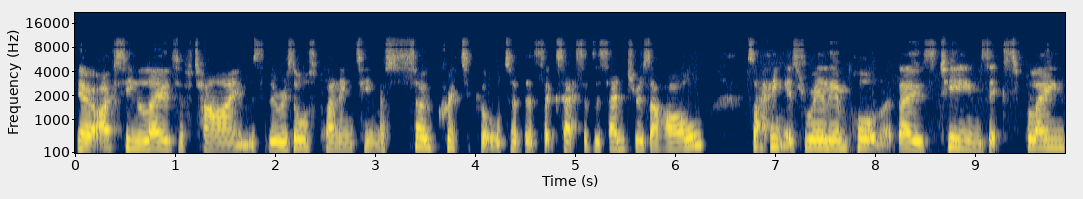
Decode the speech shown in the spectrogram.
You know, I've seen loads of times the resource planning team are so critical to the success of the centre as a whole. So I think it's really important that those teams explain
